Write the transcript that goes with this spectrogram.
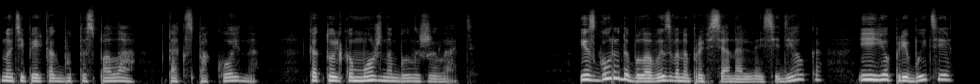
но теперь как будто спала так спокойно, как только можно было желать. Из города была вызвана профессиональная сиделка, и ее прибытие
